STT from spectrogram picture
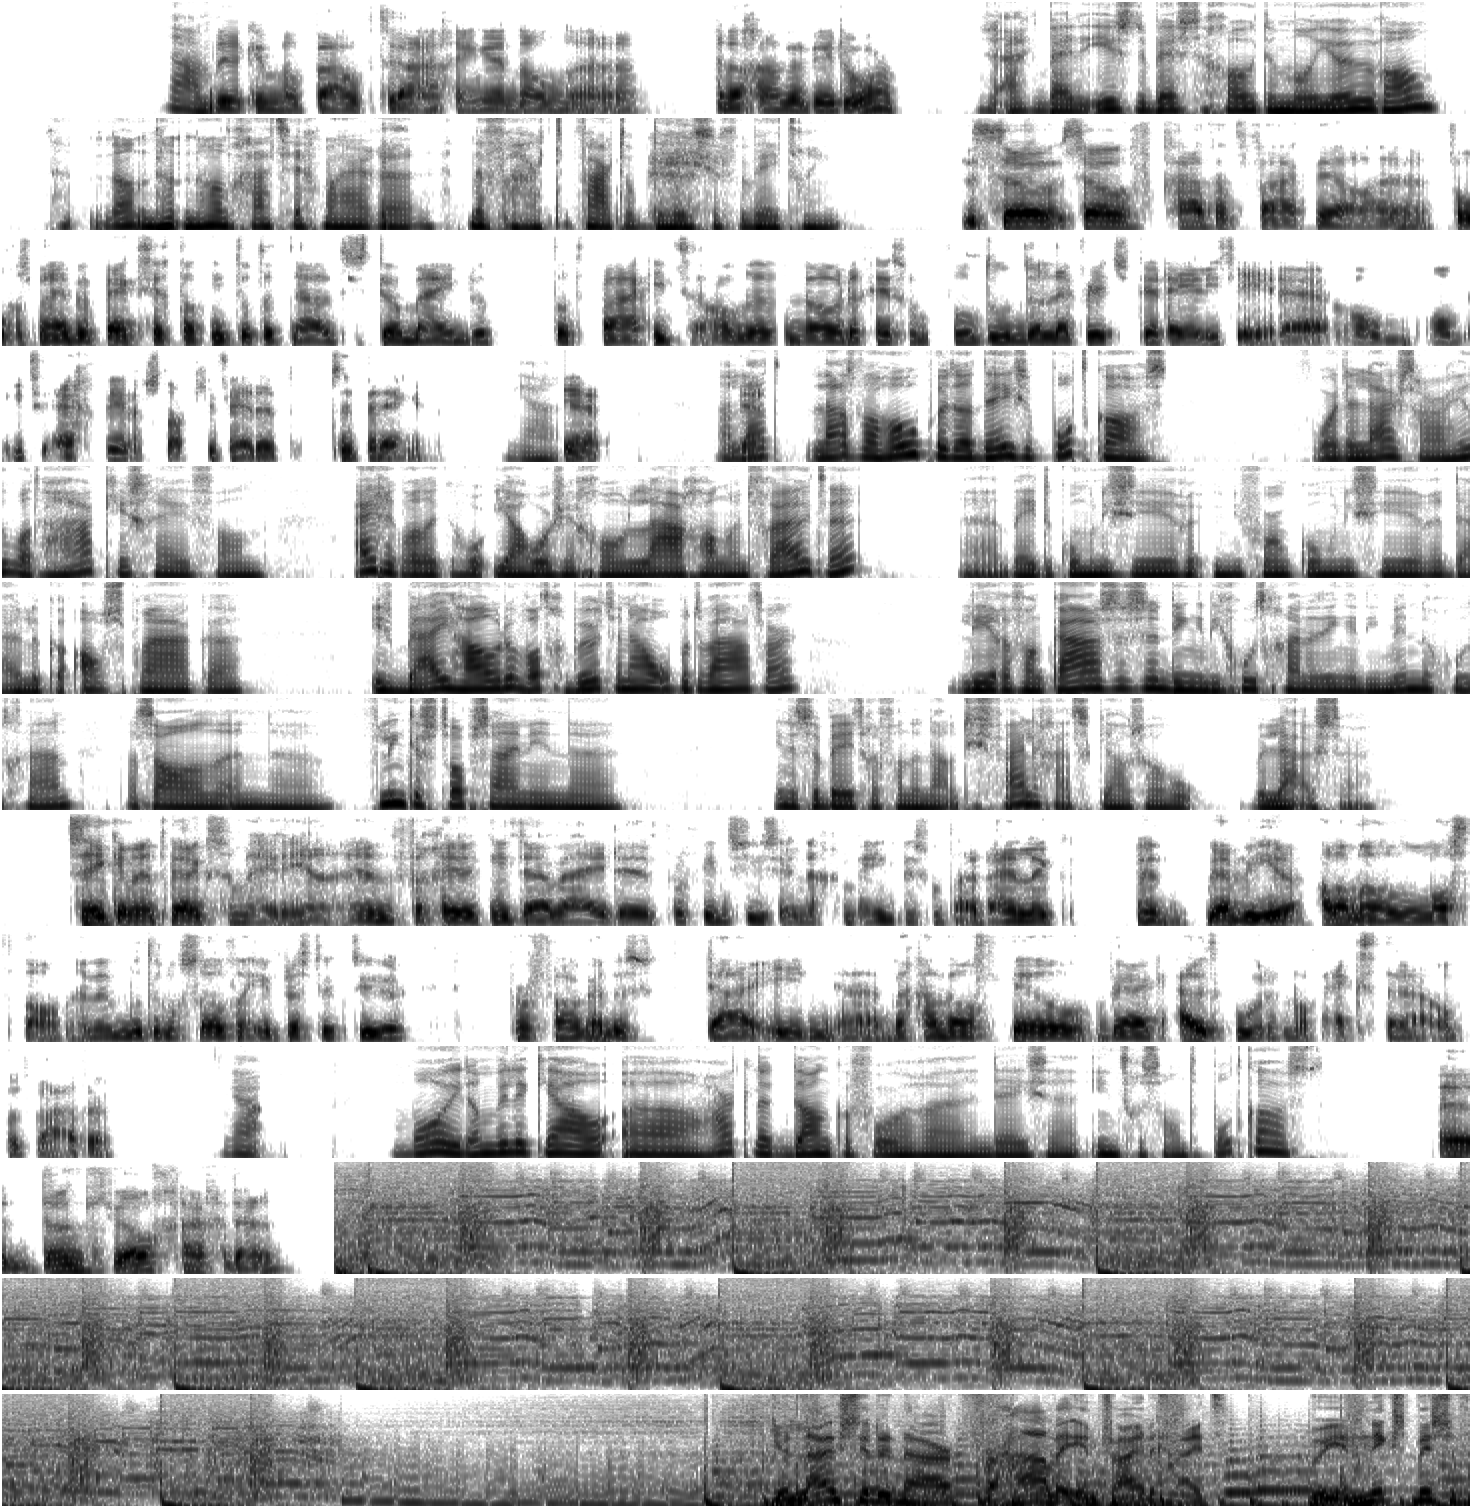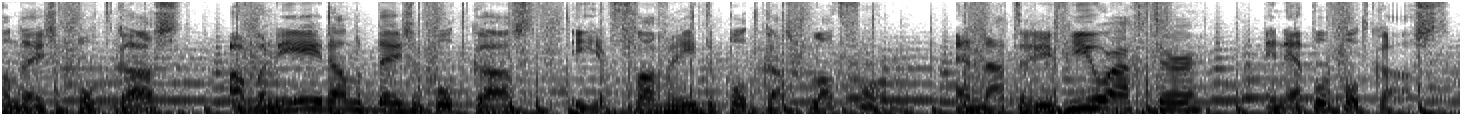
ja Blik en wat bouwvertraging en dan, uh, en dan gaan we weer door. Dus eigenlijk bij de eerste beste grote milieuramp, dan, dan, dan gaat zeg maar uh, de vaart, vaart op deze verbetering. Zo, zo gaat dat vaak wel. Hè? Volgens mij beperkt zich dat niet tot het nautisch domein. Dat, dat vaak iets anders nodig is om voldoende leverage te realiseren. Om, om iets echt weer een stapje verder te brengen. Ja. ja. Nou, laat, laten we hopen dat deze podcast voor de luisteraar heel wat haakjes geeft van... Eigenlijk wat ik jou hoor zeggen, gewoon laaghangend fruit. Hè? Uh, beter communiceren, uniform communiceren, duidelijke afspraken. Is bijhouden, wat gebeurt er nou op het water? Leren van casussen, dingen die goed gaan en dingen die minder goed gaan. Dat zal een, een uh, flinke stap zijn in, uh, in het verbeteren van de nautische veiligheid, als ik jou zo beluister. Zeker met werkzaamheden, ja. En vergeet ook niet daarbij de provincies en de gemeentes. Want uiteindelijk, we, we hebben hier allemaal last van. En we moeten nog zoveel infrastructuur vervangen. Dus daarin, uh, we gaan wel veel werk uitvoeren, nog extra op het water. Ja, Mooi, dan wil ik jou uh, hartelijk danken voor uh, deze interessante podcast. Uh, dankjewel, graag gedaan. Je luisterde naar Verhalen in Veiligheid. Wil je niks missen van deze podcast? Abonneer je dan op deze podcast in je favoriete podcastplatform. En laat een review achter in Apple Podcast.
